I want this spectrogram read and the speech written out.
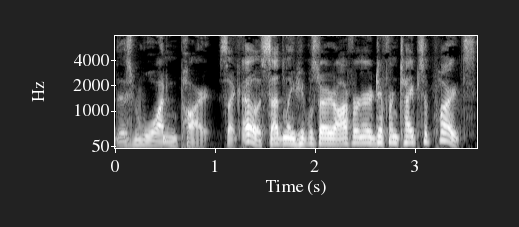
This one part. It's like, oh, suddenly people started offering her different types of parts.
